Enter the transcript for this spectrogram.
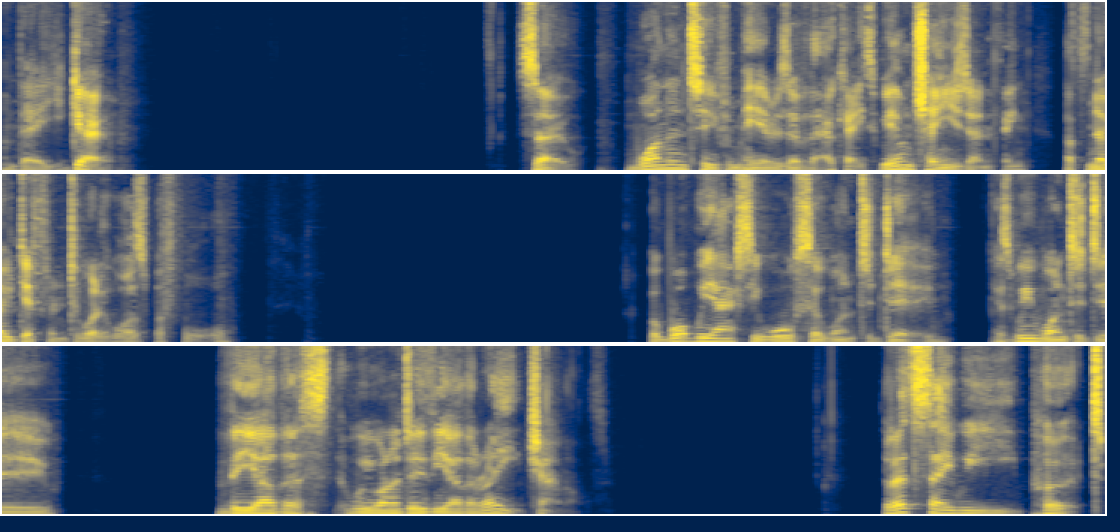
And there you go. So one and two from here is over there. Okay, so we haven't changed anything. That's no different to what it was before. But what we actually also want to do is we want to do the other, we want to do the other eight channels. So let's say we put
